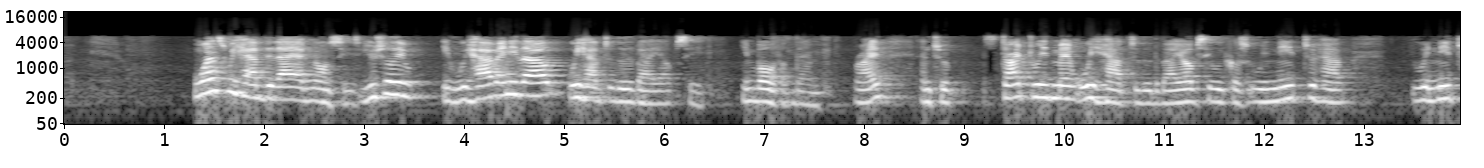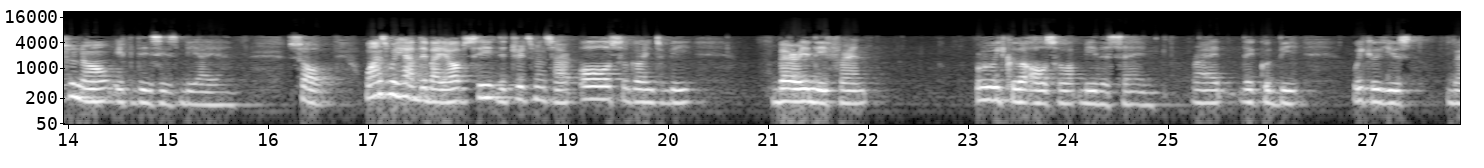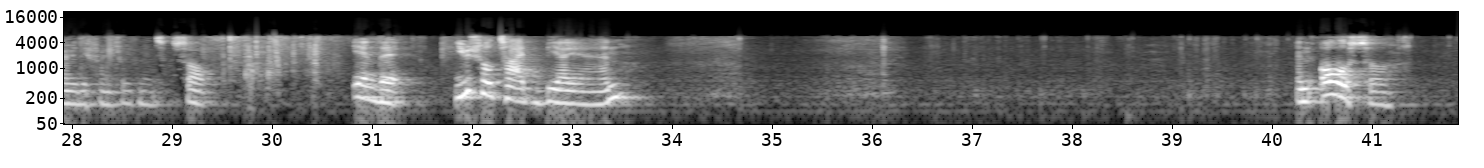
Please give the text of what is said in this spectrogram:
Once we have the diagnosis, usually if we have any doubt, we have to do the biopsy in both of them, right? And to start treatment, we have to do the biopsy because we need to have, we need to know if this is VIN. So once we have the biopsy, the treatments are also going to be very different. We could also be the same, right? They could be, we could use very different treatments. So in the usual type VIN, and also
